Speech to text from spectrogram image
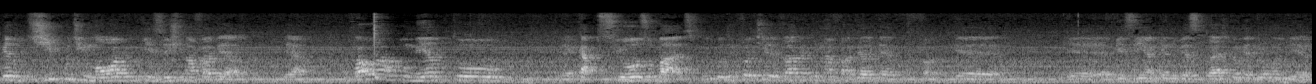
pelo tipo de imóvel que existe na favela. Né? Qual o argumento é, capcioso básico? Inclusive foi utilizado aqui na favela que é, que é, que é vizinha aqui à universidade, que é o metrô Mangueira.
